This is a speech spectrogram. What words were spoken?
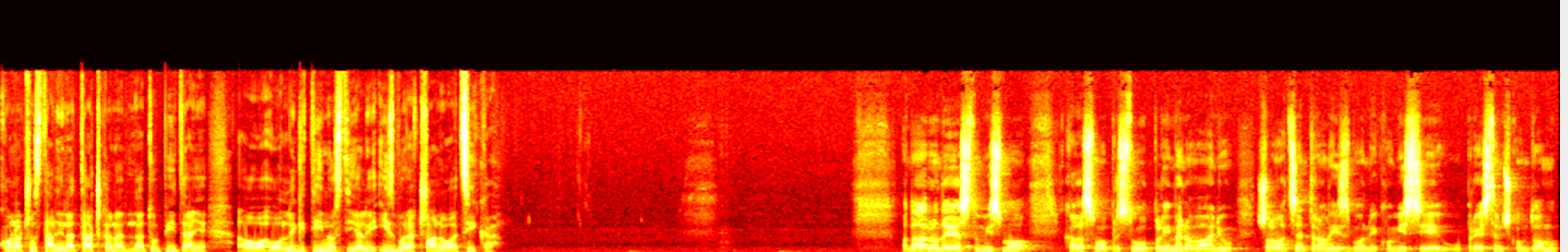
konačno stavljena tačka na, na to pitanje o, o legitimnosti jeli, izbora članova CIKA? Pa naravno da jesno. Mi smo, kada smo pristupili imenovanju članova Centralne izborne komisije u predstavničkom domu,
